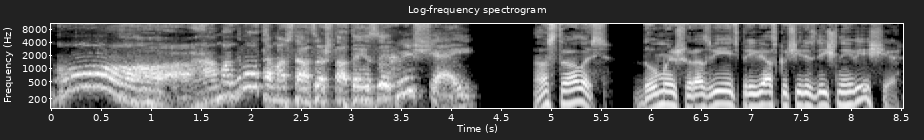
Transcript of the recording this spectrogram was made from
«О, а могло там остаться что-то из их вещей?» «Осталось. Думаешь, развеять привязку через личные вещи?»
